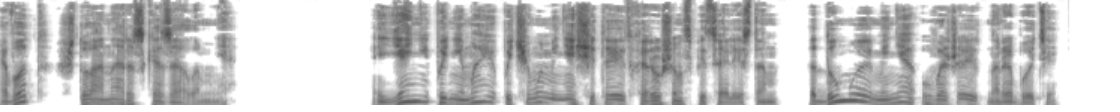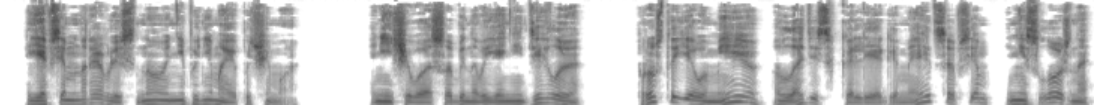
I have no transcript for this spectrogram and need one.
Вот что она рассказала мне. «Я не понимаю, почему меня считают хорошим специалистом. Думаю, меня уважают на работе. Я всем нравлюсь, но не понимаю, почему. Ничего особенного я не делаю, просто я умею ладить с коллегами, а это совсем несложно,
